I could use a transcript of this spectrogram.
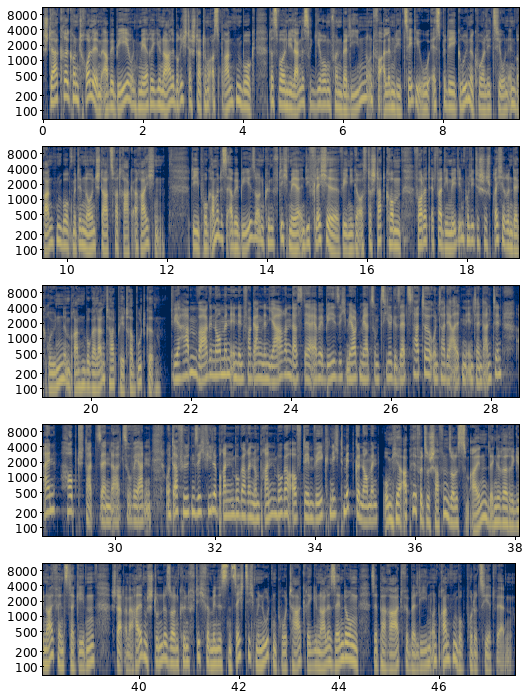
Stärkere Kontrolle im RBB und mehr regionale Berichterstattung aus Brandenburg. Das wollen die Landesregierung von Berlin und vor allem die CDU-SPD-Grüne-Koalition in Brandenburg mit dem neuen Staatsvertrag erreichen. Die Programme des RBB sollen künftig mehr in die Fläche, weniger aus der Stadt kommen, fordert etwa die medienpolitische Sprecherin der Grünen im Brandenburger Landtag Petra Budke. Wir haben wahrgenommen in den vergangenen Jahren, dass der RBB sich mehr und mehr zum Ziel gesetzt hatte, unter der alten Intendantin ein Hauptstadtsender zu werden. Und da fühlten sich viele Brandenburgerinnen und Brandenburger auf dem Weg nicht mitgenommen. Um hier Abhilfe zu schaffen, soll es zum einen längere Regionalfenster geben. Statt einer halben Stunde sollen künftig für mindestens 60 Minuten pro Tag regionale Sendungen separat für Berlin und Brandenburg produziert werden.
